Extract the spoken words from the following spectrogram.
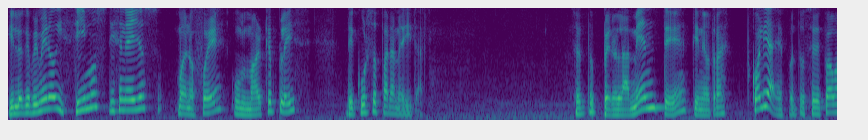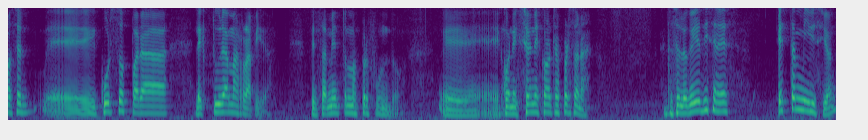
Y lo que primero hicimos, dicen ellos, bueno, fue un marketplace de cursos para meditar. ¿Cierto? Pero la mente tiene otras cualidades. Pues entonces después vamos a hacer eh, cursos para lectura más rápida, pensamiento más profundo, eh, conexiones con otras personas. Entonces lo que ellos dicen es, esta es mi visión,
